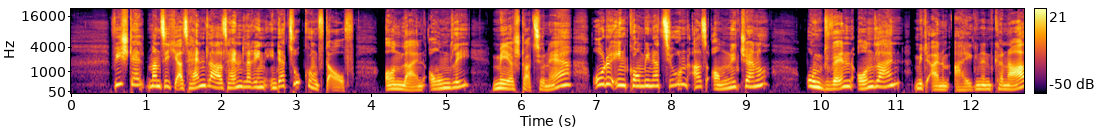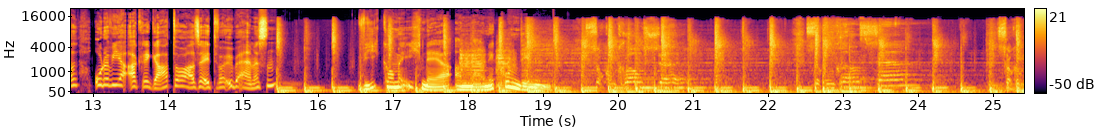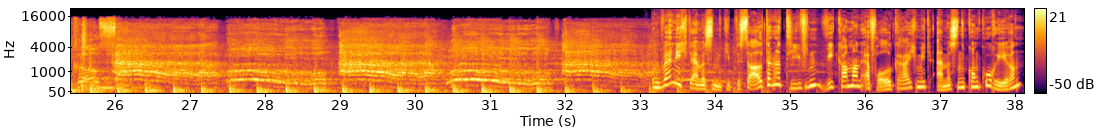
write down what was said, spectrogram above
Wie stellt man sich als Händler, als Händlerin in der Zukunft auf? Online only, mehr stationär oder in Kombination als Omnichannel? Und wenn online, mit einem eigenen Kanal oder via Aggregator, also etwa über Amazon? Wie komme ich näher an meine Kundinnen? So come closer. So come closer. So come closer. Und wenn nicht Amazon, gibt es da Alternativen? Wie kann man erfolgreich mit Amazon konkurrieren?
